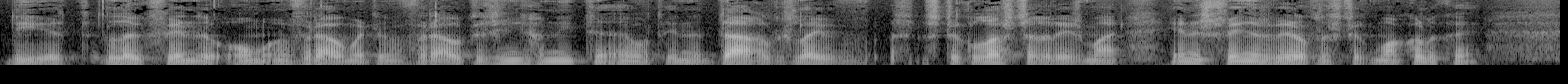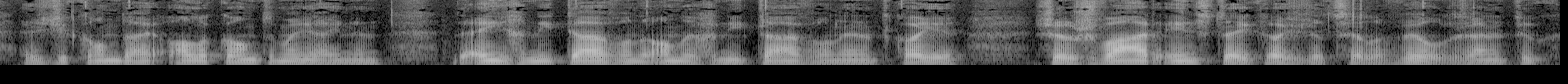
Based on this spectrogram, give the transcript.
die het leuk vinden om een vrouw met een vrouw te zien genieten. Wat in het dagelijks leven een stuk lastiger is, maar in de swingerswereld een stuk makkelijker. Dus je kan daar alle kanten mee heen. En de een geniet daarvan, de ander geniet daarvan. En dat kan je zo zwaar insteken als je dat zelf wil. Er zijn natuurlijk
